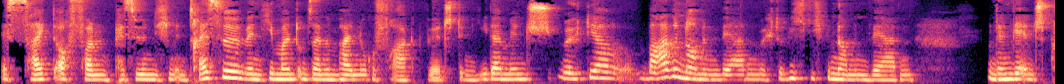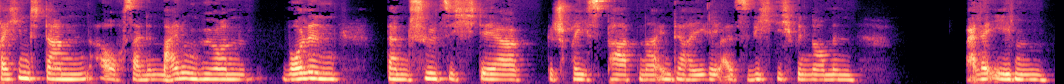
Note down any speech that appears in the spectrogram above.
Es zeigt auch von persönlichem Interesse, wenn jemand um seine Meinung gefragt wird. Denn jeder Mensch möchte ja wahrgenommen werden, möchte wichtig genommen werden. Und wenn wir entsprechend dann auch seine Meinung hören wollen, dann fühlt sich der Gesprächspartner in der Regel als wichtig genommen, weil er eben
